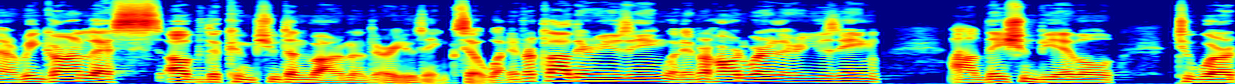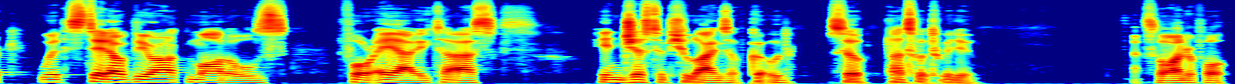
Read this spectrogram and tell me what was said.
uh, regardless of the compute environment they're using. So whatever cloud they're using, whatever hardware they're using, um, they should be able to work with state-of-the-art models for AI tasks in just a few lines of code. So that's what we do. That's wonderful.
